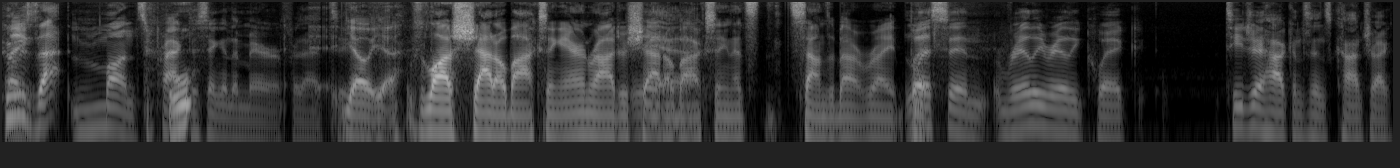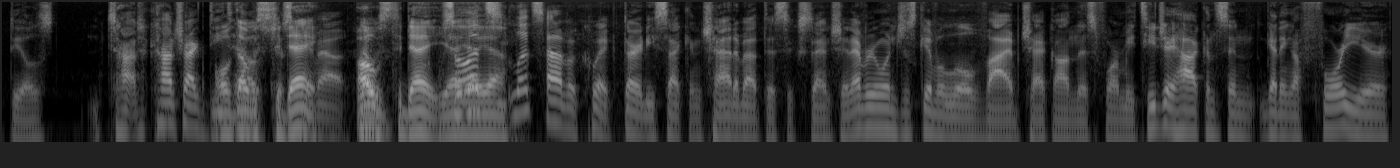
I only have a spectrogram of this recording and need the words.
Who's Like, that? Months practicing in the mirror for that too. Yo, yeah. There's a lot of shadow boxing. Aaron Rodgers shadow Yeah. boxing. That's sounds about right. But Listen, really, really quick. T.J. Hockenson's contract deals, t- contract Oh, that was today. That was today. Yeah, so yeah, let's yeah. let's have a quick thirty second chat about this extension. Everyone, just give a little vibe check on this for me. T.J. Hockenson getting a four year,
